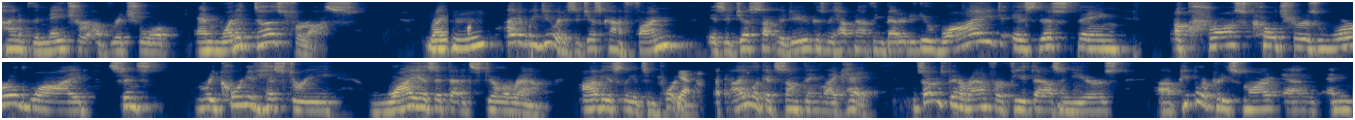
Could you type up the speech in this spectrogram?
kind of the nature of ritual and what it does for us, right? Mm-hmm. Why do we do it? Is it just kind of fun? Is it just something to do because we have nothing better to do? Why is this thing across cultures worldwide since recorded history? Why is it that it's still around? Obviously, it's important. Yeah. I look at something like, hey, something's been around for a few thousand years uh, people are pretty smart and and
